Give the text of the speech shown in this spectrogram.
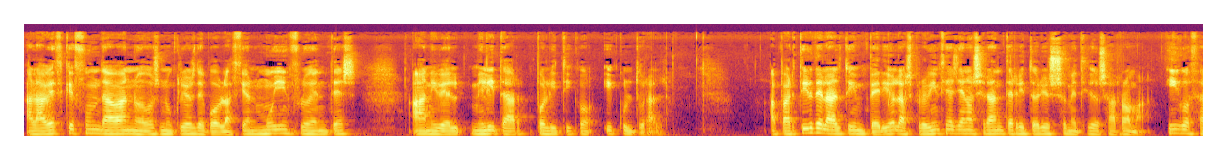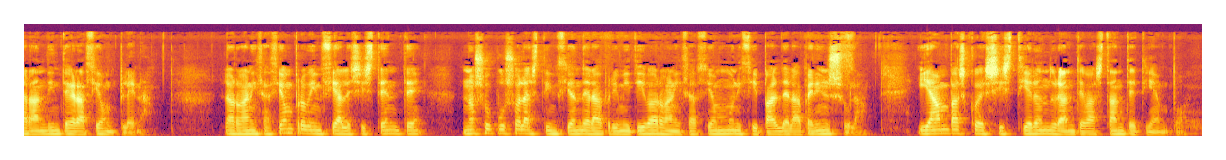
a la vez que fundaba nuevos núcleos de población muy influentes a nivel militar, político y cultural. A partir del Alto Imperio, las provincias ya no serán territorios sometidos a Roma y gozarán de integración plena. La organización provincial existente no supuso la extinción de la primitiva organización municipal de la península, y ambas coexistieron durante bastante tiempo.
